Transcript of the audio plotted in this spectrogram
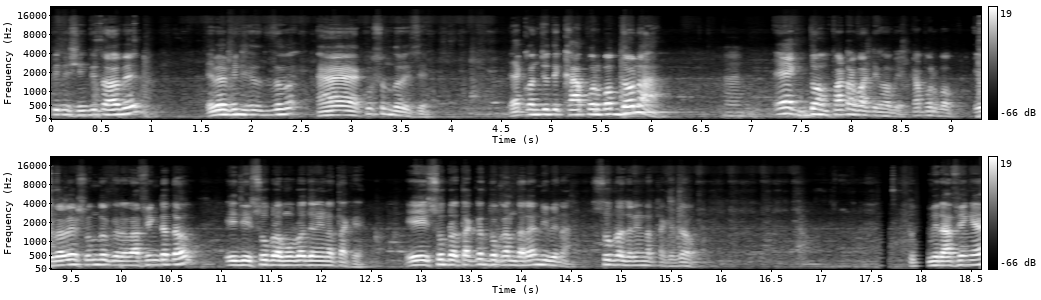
ফিনিশিং দিতে হবে এভাবে ফিনিশিং দিতে হবে হ্যাঁ খুব সুন্দর হয়েছে। এখন যদি কাপড় বব দাও না হ্যাঁ। একদম ফাটাফাটি হবে কাপড় বব এভাবে সুন্দর করে রাফিংটা দাও এই যে শুভ্রা মুবরা জানি না থাকে এই শুভ্রা থাকলে দোকানদারা নিবে না শুভ্রা জানি না থাকে যাও। তুমি রাফিং এ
